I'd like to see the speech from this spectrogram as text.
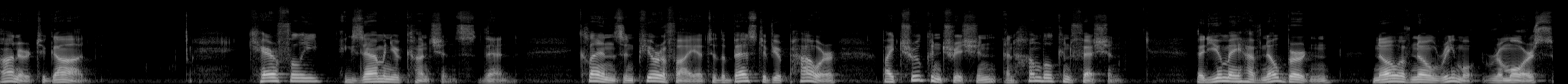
honor to God. Carefully examine your conscience, then. Cleanse and purify it to the best of your power by true contrition and humble confession, that you may have no burden, know of no remorse,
